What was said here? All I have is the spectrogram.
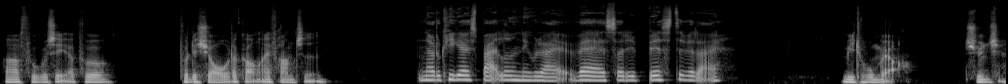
og fokusere på, på det sjove, der kommer i fremtiden. Når du kigger i spejlet, Nikolaj, hvad er så det bedste ved dig? Mit humør, synes jeg.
